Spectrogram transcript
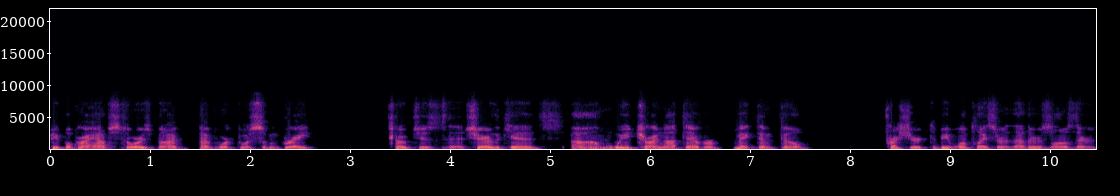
people probably have stories, but I've I've worked with some great coaches that share the kids. Um, we try not to ever make them feel pressured to be one place or the other as long as they're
